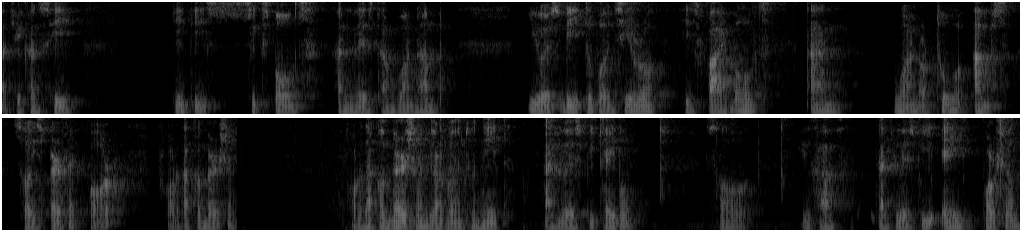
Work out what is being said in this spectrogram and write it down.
As you can see, it is 6 volts and less than 1 amp. USB 2.0 is 5 volts and one or two amps so it's perfect for for the conversion. For the conversion you are going to need a USB cable. So you have the USB A portion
